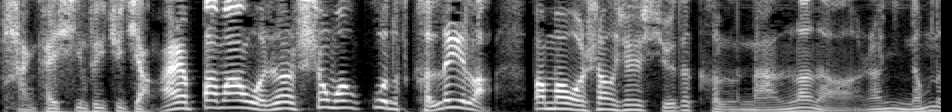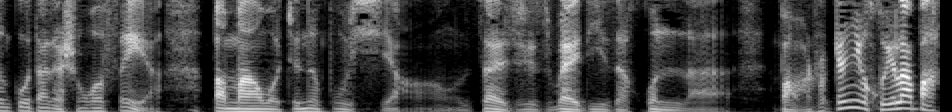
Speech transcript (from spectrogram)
坦开心扉去讲。哎呀，爸妈，我这生活过得可累了。爸妈，我上学学的可难了呢。然后你能不能给我带点生活费呀？爸妈，我真的不想在这外地再混了。爸妈说：“赶紧回来吧。”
